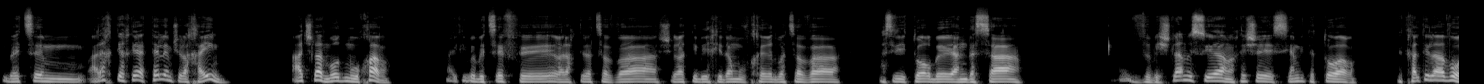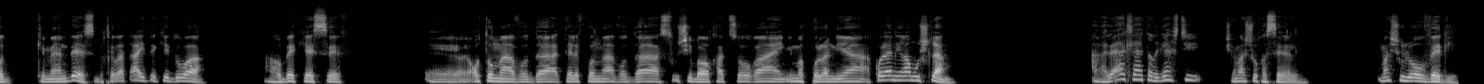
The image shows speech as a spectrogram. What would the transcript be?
שבעצם הלכתי אחרי התלם של החיים, עד שלב מאוד מאוחר. הייתי בבית ספר, הלכתי לצבא, שירתתי ביחידה מובחרת בצבא, עשיתי תואר בהנדסה, ובשלב מסוים, אחרי שסיימתי את התואר, התחלתי לעבוד כמהנדס בחברת הייטק ידועה. הרבה כסף, אה, אוטו מהעבודה, טלפון מהעבודה, סושי בארוחת צהריים, אמא פולניה, הכל היה נראה מושלם. אבל לאט לאט הרגשתי שמשהו חסר לי. משהו לא עובד לי.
